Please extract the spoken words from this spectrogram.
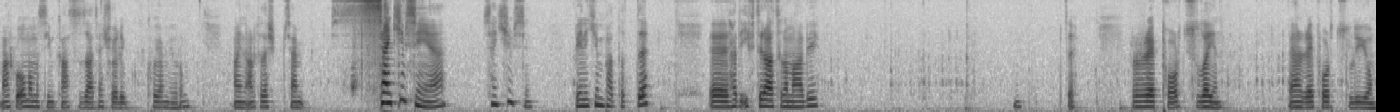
Makro olmaması imkansız zaten. Şöyle koyamıyorum. Aynen arkadaş sen sen kimsin ya? Sen kimsin? Beni kim patlattı? Ee, hadi iftira atalım abi. İşte. Reportlayın. Ben reportluyorum.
